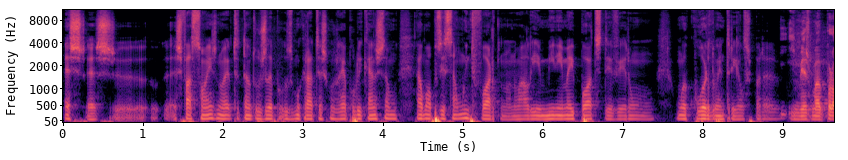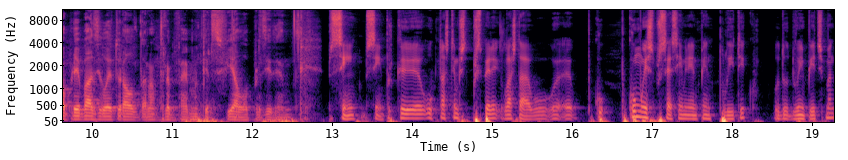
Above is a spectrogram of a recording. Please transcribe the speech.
as, as, eh, as fações, não é? tanto os, os, democratas como os republicanos, são, é uma oposição muito forte, não, não há ali a mínima hipótese de haver um, um acordo entre eles para... E mesmo a própria base eleitoral de Donald Trump vai manter-se fiel ao presidente? Sim, sim, porque o que nós temos de perceber, lá está, o, como este processo é eminentemente político, o do, do impeachment,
